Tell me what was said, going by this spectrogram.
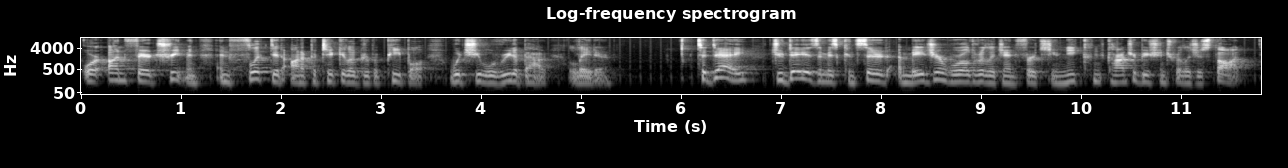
or unfair treatment inflicted on a particular group of people, which you will read about later. Today, Judaism is considered a major world religion for its unique con- contribution to religious thought.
